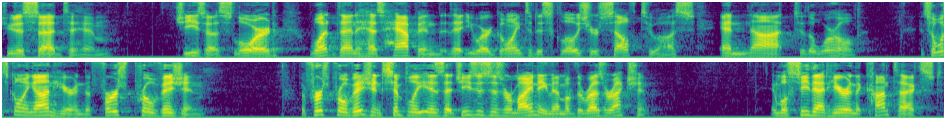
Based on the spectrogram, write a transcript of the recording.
Judas said to him, Jesus, Lord, what then has happened that you are going to disclose yourself to us and not to the world? And so, what's going on here in the first provision? The first provision simply is that Jesus is reminding them of the resurrection. And we'll see that here in the context.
